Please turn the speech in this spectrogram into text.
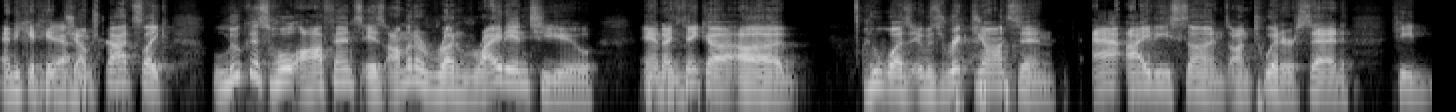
and he can hit yeah. jump shots. Like Luka's whole offense is, I'm going to run right into you. And mm-hmm. I think, uh, uh, who was it? Was Rick Johnson at ID Suns on Twitter said he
